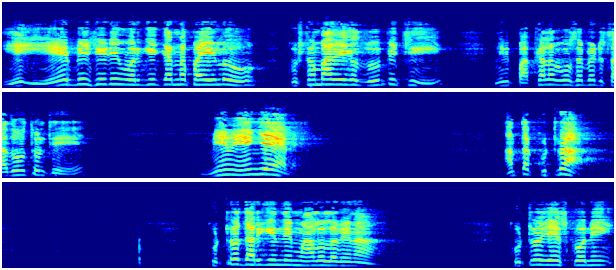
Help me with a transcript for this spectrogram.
ఏ ఏబిసిడి వర్గీకరణ పైలు కృష్ణమాదిగా చూపించి నీ పక్కల కూర్చోబెట్టి చదువుతుంటే మేము ఏం చేయాలి? అంత కుట్ర. కుట్ర జరిగింది మాలలో విన కుట్ర చేసుకొని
